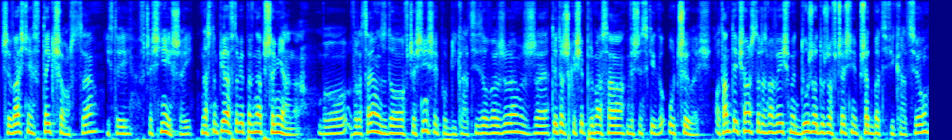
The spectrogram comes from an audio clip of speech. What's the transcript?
czy właśnie w tej książce i w tej wcześniejszej nastąpiła w tobie pewna przemiana? Bo wracając do wcześniejszej publikacji, zauważyłem, że ty troszkę się prymasa Wyszyńskiego uczyłeś. O tamtej książce rozmawialiśmy dużo, dużo wcześniej przed betyfikacją.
